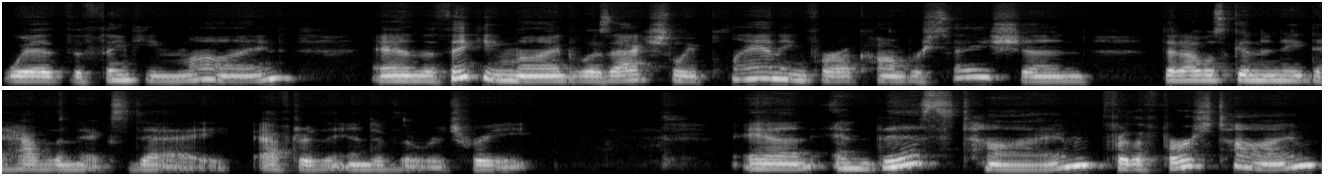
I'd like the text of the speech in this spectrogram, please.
with the thinking mind, and the thinking mind was actually planning for a conversation that I was going to need to have the next day after the end of the retreat. And and this time, for the first time,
